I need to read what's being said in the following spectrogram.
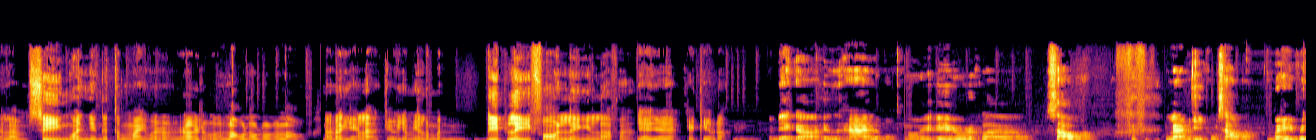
nên là xuyên qua những cái tầng mây với rồi rơi rất là lâu lâu lâu lâu lâu. Nó đơn giản là kiểu giống như là mình deeply falling in love á. Dạ dạ dạ kiểu kiểu đó. Ừ. cảm giác uh, hiếu thứ hai là một người yêu rất là sâu ha. Làm gì cũng sâu hết. Maybe.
